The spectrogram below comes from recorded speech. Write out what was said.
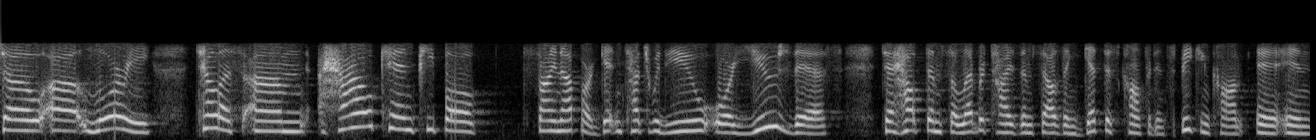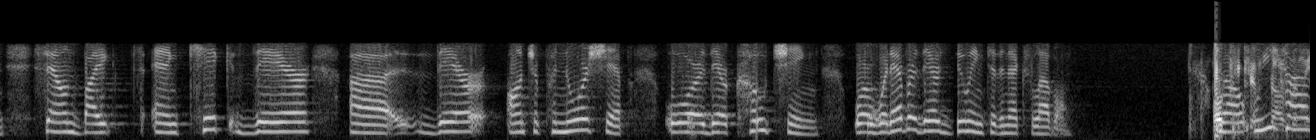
So, uh, Lori, tell us um, how can people sign up or get in touch with you or use this to help them celebritize themselves and get this confidence speaking com- in, in sound bites and kick their uh, their entrepreneurship or their coaching or whatever they're doing to the next level. Well, we have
